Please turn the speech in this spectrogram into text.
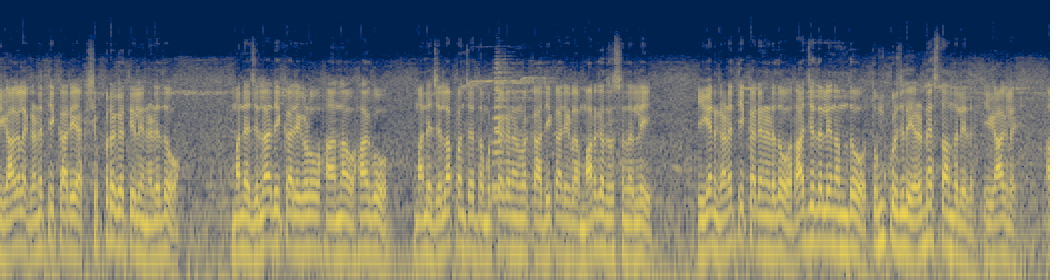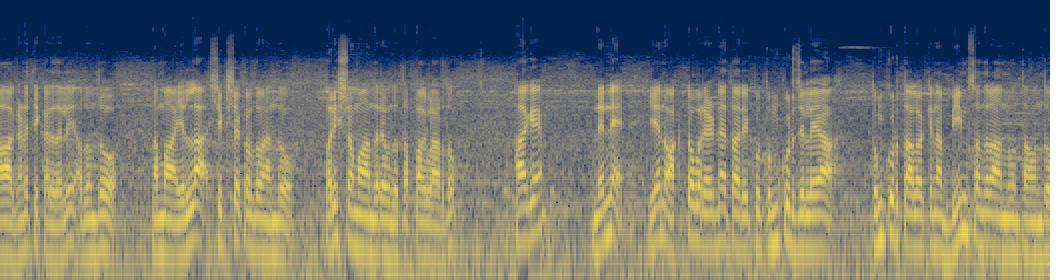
ಈಗಾಗಲೇ ಗಣತಿ ಕಾರ್ಯ ಕ್ಷಿಪ್ರಗತಿಯಲ್ಲಿ ನಡೆದು, ಮಾನ್ಯ ಜಿಲ್ಲಾಧಿಕಾರಿಗಳು ಹಾಗೂ ಮಾನ್ಯ ಜಿಲ್ಲಾ ಪಂಚಾಯತ್ ಮುಖ್ಯ ಕಾರ್ಯನಿರ್ವಾಹಕ ಅಧಿಕಾರಿಗಳ ಮಾರ್ಗದರ್ಶನದಲ್ಲಿ ಈಗೇನು ಗಣತಿ ಕಾರ್ಯ ನಡೆದು ರಾಜ್ಯದಲ್ಲಿ ನಮ್ಮದು ತುಮಕೂರು ಜಿಲ್ಲೆ ಎರಡನೇ ಸ್ಥಾನದಲ್ಲಿದೆ ಈಗಾಗಲೇ. ಆ ಗಣತಿ ಕಾರ್ಯದಲ್ಲಿ ಅದೊಂದು ನಮ್ಮ ಎಲ್ಲ ಶಿಕ್ಷಕರದು ಒಂದು ಪರಿಶ್ರಮ ಅಂದರೆ ಒಂದು ತಪ್ಪಾಗಲಾರ್ದು. ಹಾಗೆ ನಿನ್ನೆ ಏನು ಅಕ್ಟೋಬರ್ ಎರಡನೇ ತಾರೀಕು ತುಮಕೂರು ಜಿಲ್ಲೆಯ ತುಮಕೂರು ತಾಲೂಕಿನ ಭೀಮಸಂದ್ರ ಅನ್ನುವಂಥ ಒಂದು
